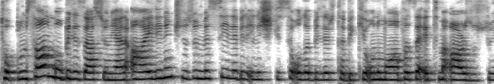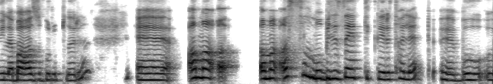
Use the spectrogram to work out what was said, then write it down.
toplumsal mobilizasyonu yani ailenin çözülmesiyle bir ilişkisi olabilir tabii ki onu muhafaza etme arzusuyla bazı grupların. E, ama ama asıl mobilize ettikleri talep e, bu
